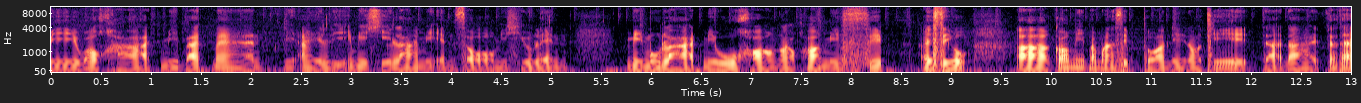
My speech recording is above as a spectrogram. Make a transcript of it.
มีวอลคาร์ดมีแบทแมนมีไอริมีคีล่ามีเอนโซมีคิวเลนมีมูลาดมีวูคอง แล้วก็มีซิปไอซิลก็มีประมาณ 10 ตัวนี้เนาะที่จะได้ก็แต่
